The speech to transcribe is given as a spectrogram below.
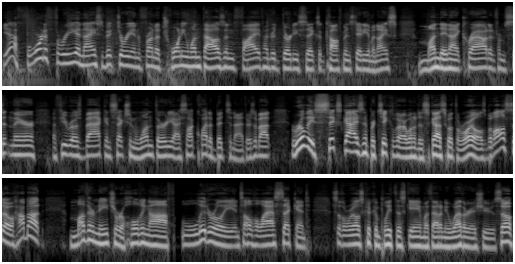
yeah, 4 to 3, a nice victory in front of 21,536 at Kauffman Stadium. A nice Monday night crowd. And from sitting there a few rows back in section 130, I saw quite a bit tonight. There's about really six guys in particular I want to discuss with the Royals, but also, how about Mother Nature holding off literally until the last second so the Royals could complete this game without any weather issues. So,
